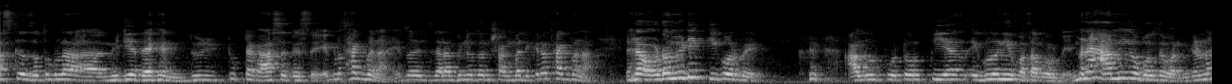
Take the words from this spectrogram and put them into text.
আজকে যতগুলা মিডিয়া দেখেন, দুই টুকটাক আছে বেছে এগুলো থাকবে না। যারা বিনোদন সাংবাদিক, এরা থাকবে না। এরা অটোমেটিক কি করবে? আলু, পটল, পেঁয়াজ, এগুলো নিয়ে কথা বলবে। মানে আমিও বলতে পারেন, কেননা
